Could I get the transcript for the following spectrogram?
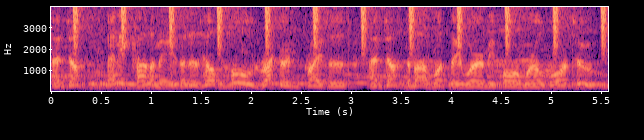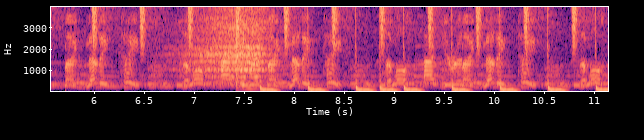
at just an economy that has helped hold record prices at just about what they were before World War II. Magnetic tape, the most accurate magnetic tape, the most accurate magnetic tape, the most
